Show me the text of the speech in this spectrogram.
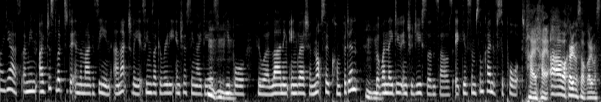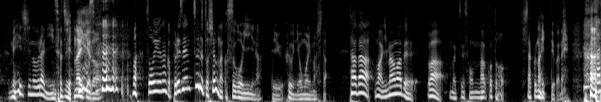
ah yes i mean i've just looked at it in the magazine and actually it seems like a really interesting idea for people who are learning english and not so confident but when they do introduce themselves it gives them some kind of support はいはい。ああ、わかりますわかります。名刺の裏に印刷じゃないけど。まあ、そういうなんかプレゼンツールとしてはなんかすごいいいなっていうふうに思いました。ただ、まあ今までは別にそんなことをしたくないっていうかね。あ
